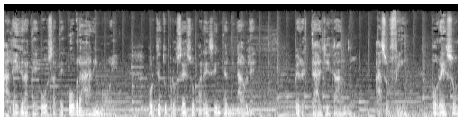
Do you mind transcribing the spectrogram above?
Alégrate, gózate, cobra ánimo hoy, porque tu proceso parece interminable, pero está llegando a su fin. Por eso,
